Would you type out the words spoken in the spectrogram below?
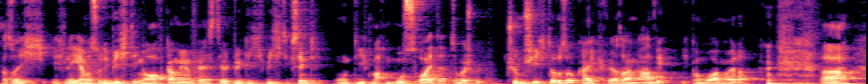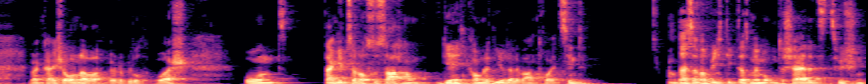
also ich, ich lege einfach so die wichtigen Aufgaben fest, die halt wirklich wichtig sind und die ich machen muss heute, zum Beispiel Gym-Schicht oder so, kann ich schwer sagen, Andi, ich komme morgen weiter. man kann ich schon, aber wäre ein bisschen Arsch. Und dann gibt's halt auch so Sachen, die eigentlich komplett irrelevant heute sind. Und da ist einfach wichtig, dass man immer unterscheidet zwischen,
